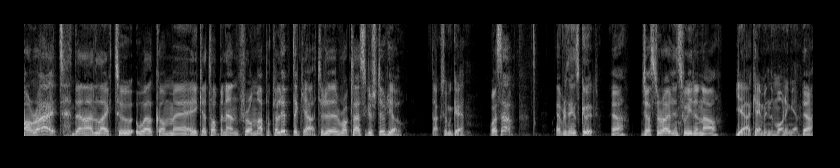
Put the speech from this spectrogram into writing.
All right, then I'd like to welcome uh, Eika Toppinen from Apocalyptica to the Rock Classicer studio. Tack så mycket. What's up? Everything's good. Yeah, just arrived in Sweden now. Yeah, I came in the morning, yeah. Yeah,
